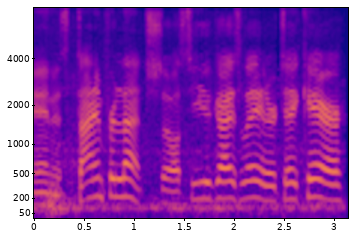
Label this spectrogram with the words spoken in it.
and it's time for lunch. So I'll see you guys later. Take care.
